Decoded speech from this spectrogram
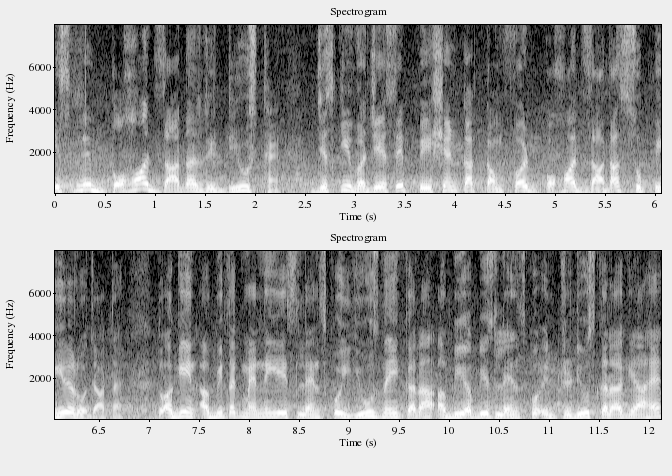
इसमें बहुत ज़्यादा रिड्यूस्ड हैं, जिसकी वजह से पेशेंट का कंफर्ट बहुत ज़्यादा सुपीरियर हो जाता है। तो अगेन अभी तक मैंने ये इस लेंस को यूज़ नहीं करा अभी अभी इस लेंस को इंट्रोड्यूस करा गया है।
